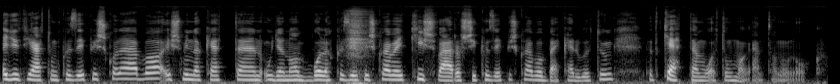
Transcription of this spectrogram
együtt jártunk középiskolába, és mind a ketten ugyanabból a középiskolába, egy kisvárosi középiskolába bekerültünk, tehát ketten voltunk magántanulók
